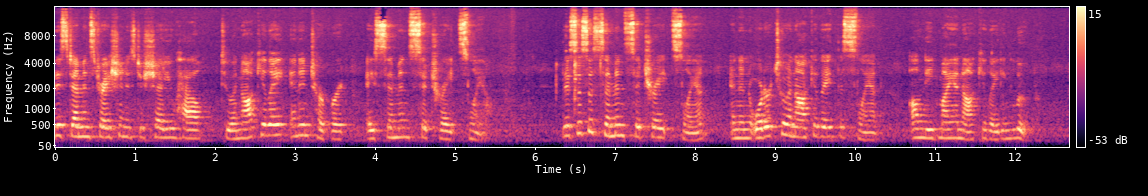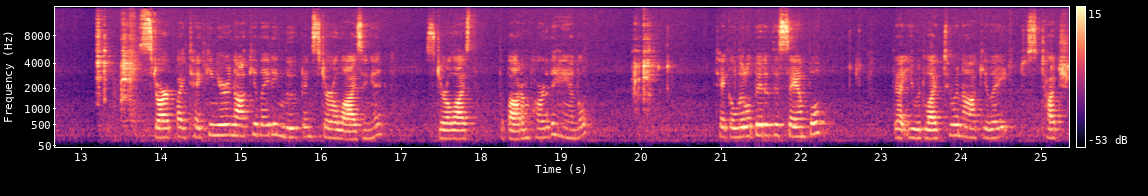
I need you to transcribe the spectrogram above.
This demonstration is to show you how to inoculate and interpret a Simmons citrate slant. This is a Simmons citrate slant, and in order to inoculate the slant, I'll need my inoculating loop. Start by taking your inoculating loop and sterilizing it. Sterilize the bottom part of the handle. Take a little bit of the sample that you would like to inoculate. Just touch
